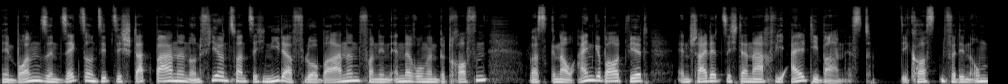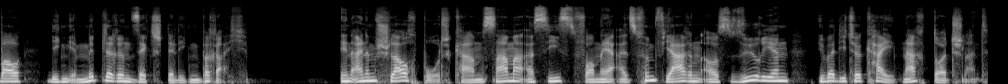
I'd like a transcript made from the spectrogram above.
In Bonn sind 76 Stadtbahnen und 24 Niederflurbahnen von den Änderungen betroffen. Was genau eingebaut wird, entscheidet sich danach, wie alt die Bahn ist. Die Kosten für den Umbau liegen im mittleren sechsstelligen Bereich. In einem Schlauchboot kam Sama Assis vor mehr als fünf Jahren aus Syrien über die Türkei nach Deutschland.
